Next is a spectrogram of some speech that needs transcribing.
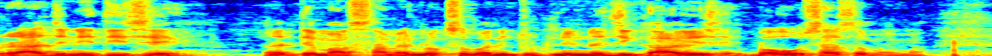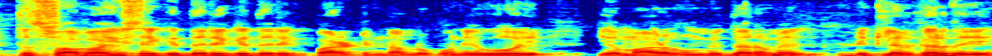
રાજનીતિ છે અને તેમાં સામે લોકસભાની ચૂંટણી નજીક આવે છે, બહુ ઓછા સમયમાં. તો સ્વાભાવિક છે કે દરેકે દરેક પાર્ટીના લોકોને એવું હોય કે અમારો ઉમેદવાર અમે ડિક્લેર કરી દઈએ,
